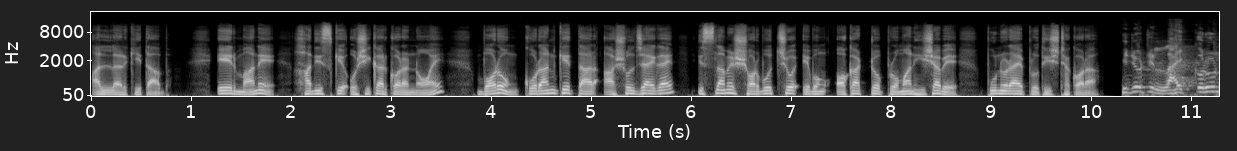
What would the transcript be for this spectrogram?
আল্লাহর কিতাব। এর মানে হাদিসকে অস্বীকার করা নয়, বরং কোরআনকে তার আসল জায়গায় ইসলামের সর্বোচ্চ এবং অকাট্য প্রমাণ হিসাবে পুনরায় প্রতিষ্ঠা করা। ভিডিওটি লাইক করুন,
